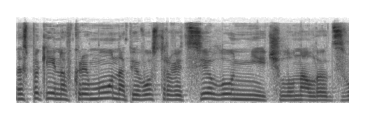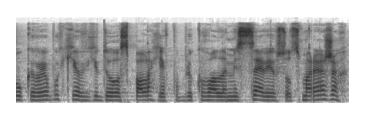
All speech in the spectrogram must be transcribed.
Неспокійно в Криму на півострові цілу ніч лунали звуки вибухів. Відео спалахів публікували місцеві в соцмережах.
